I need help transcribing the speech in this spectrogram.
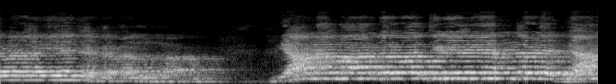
ಚರಿತ್ರವರವಿಯ ಜಗವಲ್ಲ ಜ್ಞಾನ ಮಾರ್ಗವ ತಿಳಿಯೆಂದಳೆ ಜ್ಞಾನ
